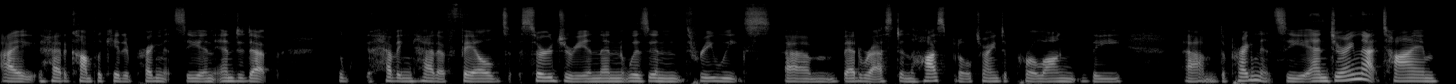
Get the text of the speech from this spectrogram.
i had a complicated pregnancy and ended up having had a failed surgery and then was in three weeks um, bed rest in the hospital trying to prolong the um, the pregnancy. And during that time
